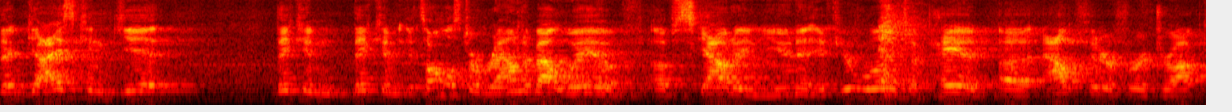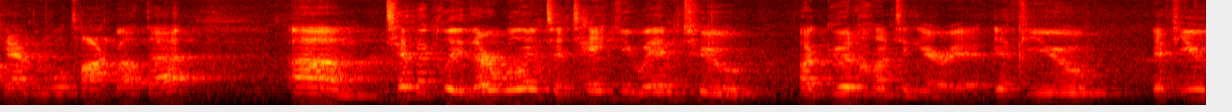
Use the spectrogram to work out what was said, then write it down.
that guys can get, they can, they can, it's almost a roundabout way of, of scouting unit. If you're willing to pay a, a outfitter for a drop camp, and we'll talk about that, um, typically they're willing to take you into a good hunting area. If you, if you,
